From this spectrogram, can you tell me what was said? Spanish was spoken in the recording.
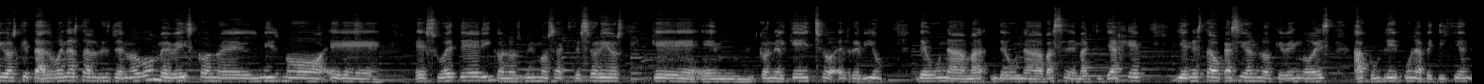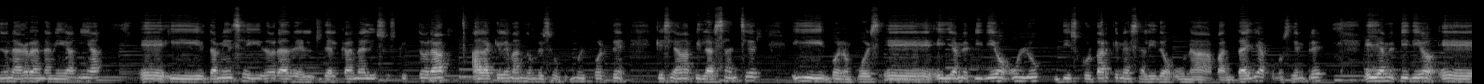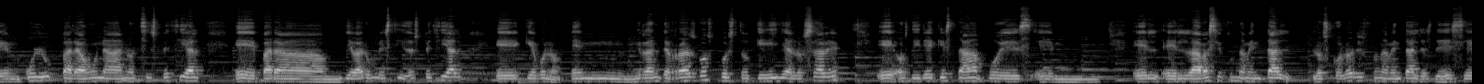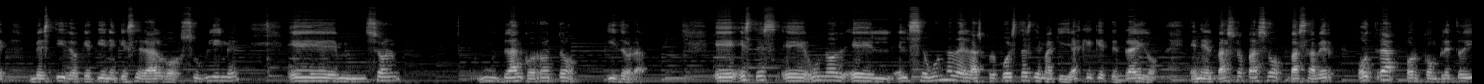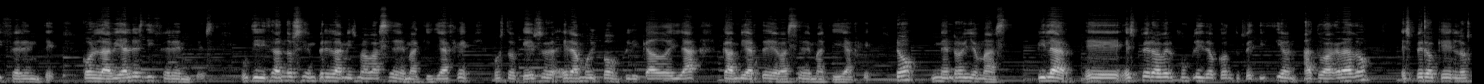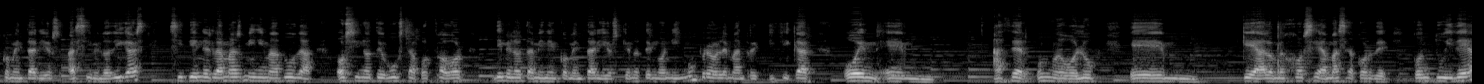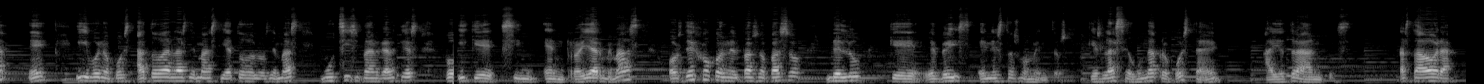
amigos, ¿qué tal? Buenas tardes de nuevo. Me veis con el mismo eh, eh, suéter y con los mismos accesorios que em, con el que he hecho el review de una, de una base de maquillaje. Y en esta ocasión lo que vengo es a cumplir una petición de una gran amiga mía eh, y también seguidora del, canal y suscriptora a la que le mando un beso muy fuerte que se llama Pilar Sánchez. Y bueno pues ella me pidió un look, disculpar que me ha salido una pantalla como siempre, ella me pidió un look para una noche especial, eh, para llevar un vestido especial, eh, que bueno, en grandes rasgos, puesto que ella lo sabe, eh, os diré que está pues en, la base fundamental, los colores fundamentales de ese vestido que tiene que ser algo sublime, son blanco roto y dorado. Eh, este es eh, uno, el, segundo de las propuestas de maquillaje que te traigo. En el paso a paso vas a ver otra por completo diferente, con labiales diferentes, utilizando siempre la misma base de maquillaje, puesto que eso era muy complicado ya cambiarte de base de maquillaje. No me enrollo más. Pilar, eh, espero haber cumplido con tu petición a tu agrado. Espero que en los comentarios así me lo digas. Si tienes la más mínima duda o si no te gusta, por favor, dímelo también en comentarios, que no tengo ningún problema en rectificar o en, hacer un nuevo look. Em, que a lo mejor sea más acorde con tu idea. ¿eh? Y bueno, pues a todas las demás y a todos los demás, muchísimas gracias y que sin enrollarme más, os dejo con el paso a paso del look que veis en estos momentos, que es la segunda propuesta, ¿eh? Hay otra antes. Hasta ahora.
